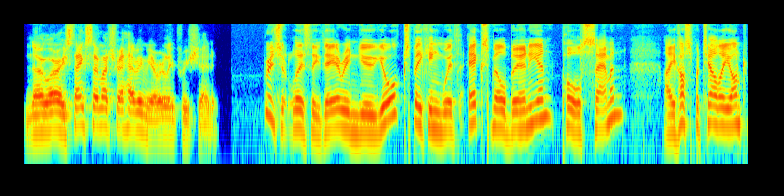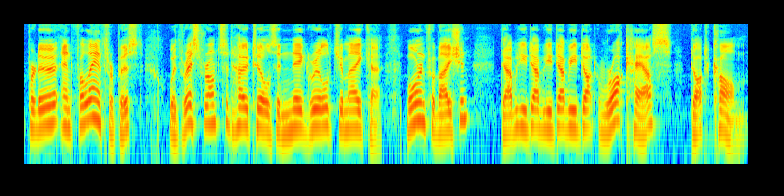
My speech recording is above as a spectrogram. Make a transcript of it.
No worries. Thanks so much for having me. I really appreciate it. Bridgett Leslie there in New York, speaking with ex Melburnian Paul Salmon, a hospitality entrepreneur and philanthropist with restaurants and hotels in Negril, Jamaica. More information www.rockhouse.com.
